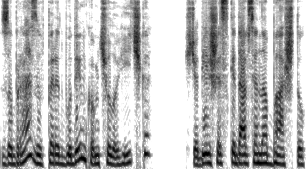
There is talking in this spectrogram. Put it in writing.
зобразив перед будинком чоловічка, що більше скидався на башту,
